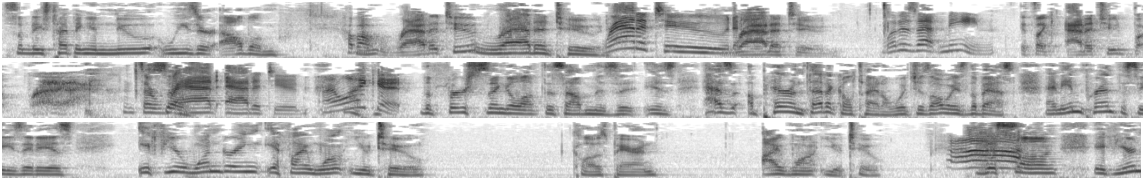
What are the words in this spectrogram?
Somebody's typing in new Weezer album. How about Ratitude? Ratitude. Ratitude. Ratitude. What does that mean? It's like attitude, but rat. It's a So- rad attitude. I like it. the first single off this album is is has a parenthetical title, which is always the best. And in parentheses, it is if you're wondering if I want you to, close paren, I want you to. Ah! This song, if you're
